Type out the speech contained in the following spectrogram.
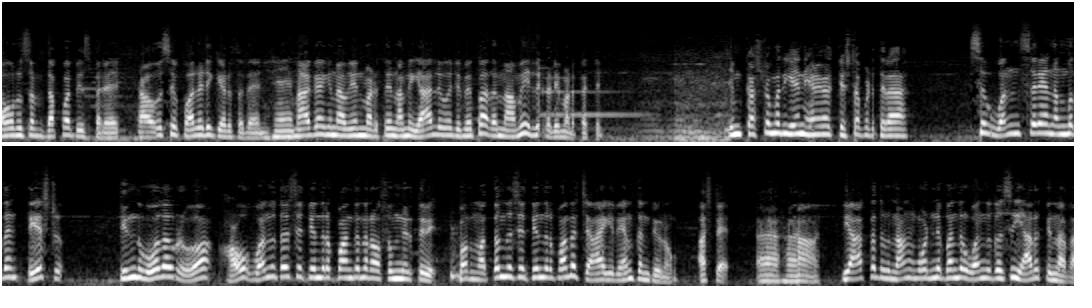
ಅವರು ಸ್ವಲ್ಪ ದಪ್ಪ ಬೀಸ್ತಾರೆ. ಅವಸೆ ಕ್ವಾಲಿಟಿ ಕೇಳ್ತದೆ. ಹಾಗಾಗಿ ನಾವ್ ಏನ್ ಮಾಡ್ತೇವೆ? ನಮಗೆ ಯಾವ ಲೆವೆಲ್ ಬೇಕೋ ಅದನ್ನ ನಾವೇ ಇಲ್ಲಿ ರೆಡಿ ಮಾಡ್ತಾ ಇರ್ತೀವಿ ನಿಮ್ ಕಸ್ಟಮರ್ ಏನು ಹೇಳಕ್ ಇಷ್ಟಪಡ್ತೀರಾ? ಸರ್ ಒಂದ್ಸರಿ ನಮ್ಮದನ್ ಟೇಸ್ಟ್ ತಿಂದು ಹೋದವ್ರು ಅವ್ ಒಂದು ದೋಸೆ ತಿಂದ್ರಪ್ಪ ಅಂತಂದ್ರೆ ನಾವು ಸುಮ್ನೆ ಇರ್ತೀವಿ. ಅವ್ರು ಮತ್ತೊಂದು ದೋಸೆ ತಿಂದ್ರಪ್ಪ ಅಂದ್ರೆ ಚೆನ್ನಾಗಿದೆ ಅಂತಂತೀವಿ ನಾವು ಅಷ್ಟೇ. ಯಾಕಂದ್ರೆ ನಂಗ್ ನೋಡ್ನೆ ಬಂದ್ರೆ ಒಂದು ದೋಸೆ ಯಾರು ತಿನ್ನಲ್ಲ.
